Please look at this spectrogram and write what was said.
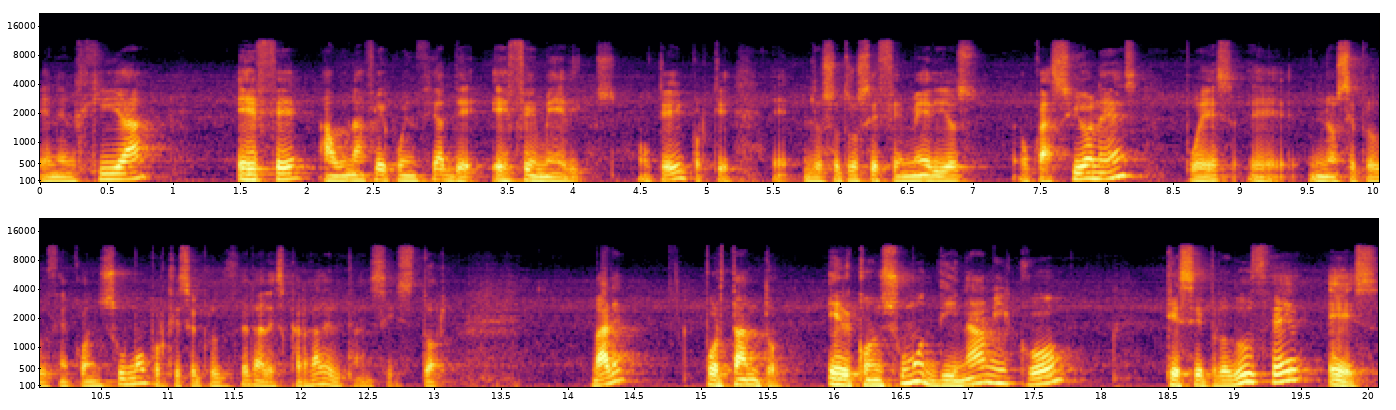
energía F a una frecuencia de F medios, ¿ok? Porque eh, los otros F medios ocasiones pues eh, no se produce consumo porque se produce la descarga del transistor. ¿Vale? Por tanto, el consumo dinámico que se produce es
